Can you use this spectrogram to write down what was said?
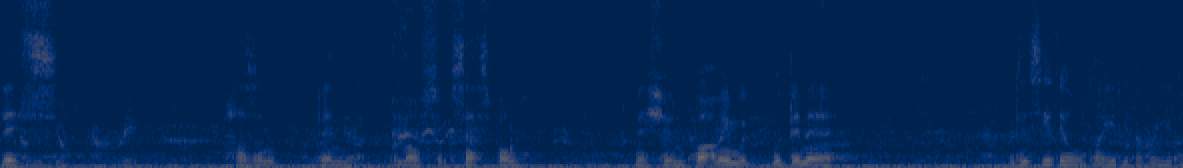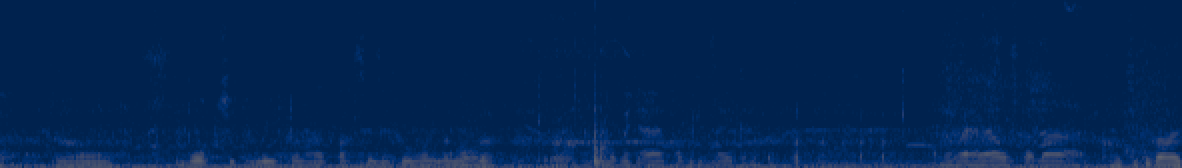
this hasn't been the most successful mission. But I mean, we've, we've been here. We didn't see the old lady though either. No, but you can refill our glasses if we want another. Oh, but we dare fucking take them. Anywhere else but there. How'd you divide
